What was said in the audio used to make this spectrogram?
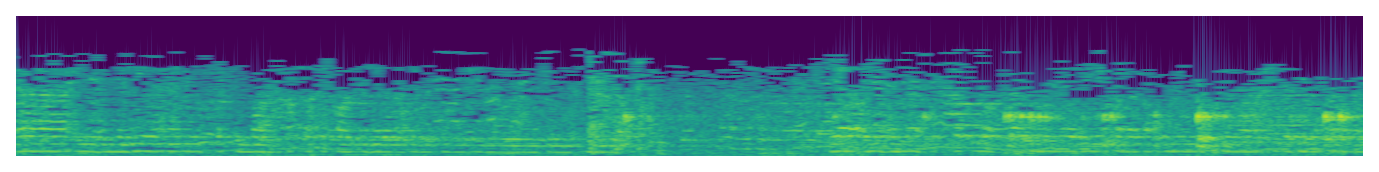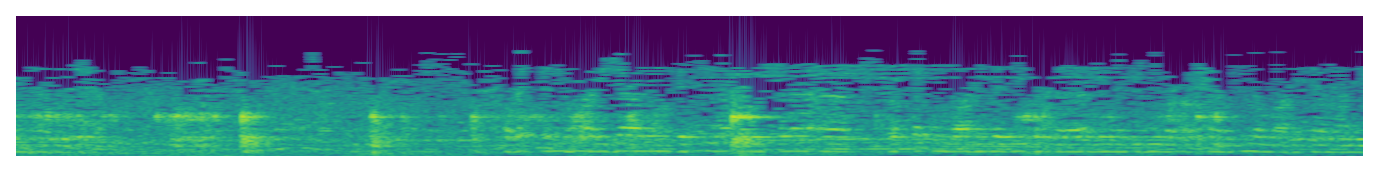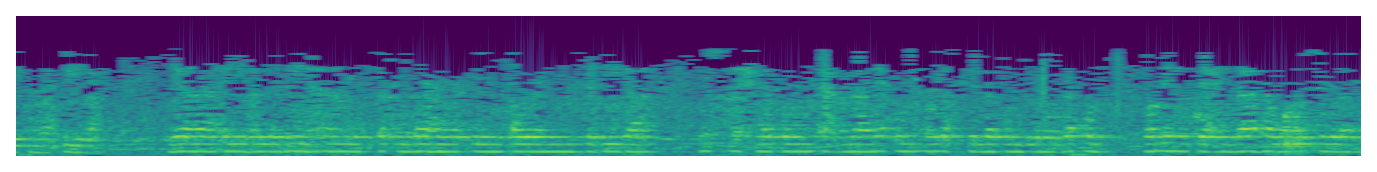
يا أيها الذين آمنوا اتقوا الله حق تقاته ولا تموتن إلا وأنتم مسلمون. يا أيها الناس اتقوا الله الذي خلقكم منهما رجالا كثيرا ونساء واتقوا الله الذي تساءلون به والأرحام. إن الله كان عليكم رقيبا. يا أيها الذين آمنوا اتقوا الله وقولوا قولا سديدا. يصلح لكم أعمالكم ويغفر لكم ذنوبكم. ومن يطع الله ورسوله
